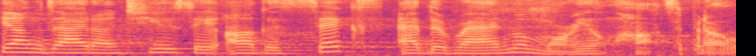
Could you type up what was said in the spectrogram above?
Young died on Tuesday, August 6th at the Rand Memorial Hospital.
